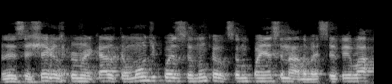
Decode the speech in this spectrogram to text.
Você chega no supermercado, tem um monte de coisa, você nunca você não conhece nada, mas você vê lá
